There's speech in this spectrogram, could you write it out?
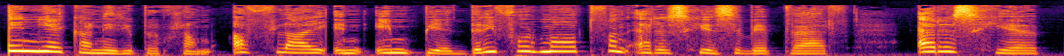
En jy kan hierdie program aflaai in MP3 formaat van RSG se webwerf rsg.co.za.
